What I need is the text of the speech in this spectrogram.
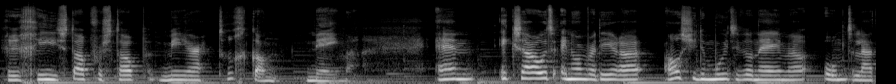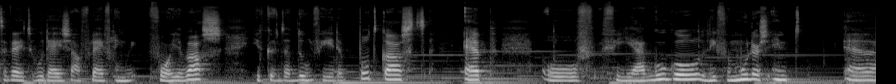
regie stap voor stap meer terug kan nemen. En ik zou het enorm waarderen als je de moeite wil nemen om te laten weten hoe deze aflevering voor je was. Je kunt dat doen via de podcast-app of via Google, lieve moeders in uh,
